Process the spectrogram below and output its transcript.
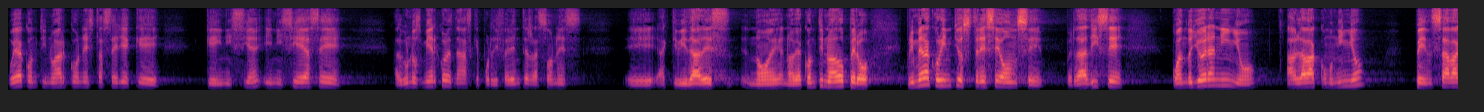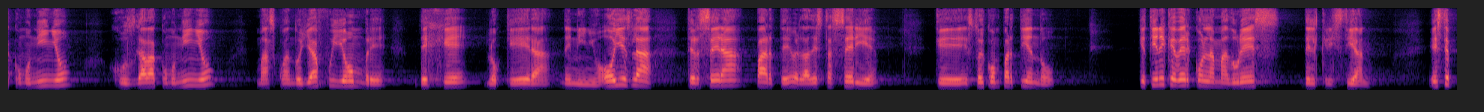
Voy a continuar con esta serie que, que inicié, inicié hace algunos miércoles, nada más que por diferentes razones, eh, actividades no, no había continuado, pero 1 Corintios 13, 11, ¿verdad? Dice, cuando yo era niño, hablaba como niño, pensaba como niño, juzgaba como niño, mas cuando ya fui hombre, dejé lo que era de niño. Hoy es la tercera parte, ¿verdad?, de esta serie que estoy compartiendo, que tiene que ver con la madurez del cristiano. Este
